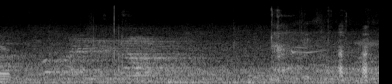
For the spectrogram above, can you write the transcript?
there.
